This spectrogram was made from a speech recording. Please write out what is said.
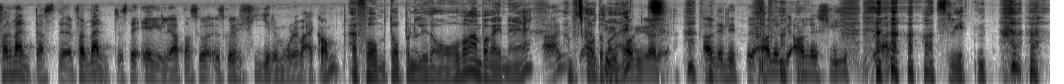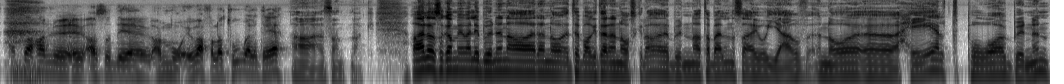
Forventes det, forventes det egentlig at han skal skåre fire mål i hver kamp? Er formtoppen litt over? Er han på vei ned? Ja, Han Han er litt han er, han er sliten. Ja. Han Sliten. Altså, han, altså det, han må jo i hvert fall ha to eller tre. Ja, sant nok. Og ellers så kan vi vel i bunnen av den, tilbake til den norske da, i bunnen av tabellen, så er jo Jerv nå uh, helt på bunnen,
